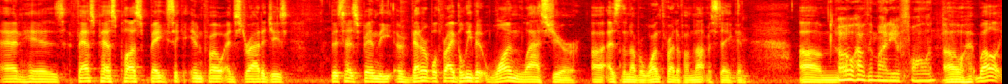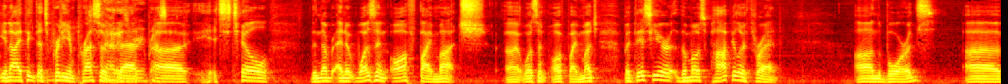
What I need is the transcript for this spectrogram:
and his FastPass Plus basic info and strategies. This has been the venerable thread. I believe it won last year uh, as the number one thread, if I'm not mistaken. oh, how the mighty have fallen. Oh well, you know, I think that's pretty impressive. That is very impressive. Uh, it's still the number, and it wasn't off by much. Uh, it wasn't off by much. But this year, the most popular thread on the boards, uh,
